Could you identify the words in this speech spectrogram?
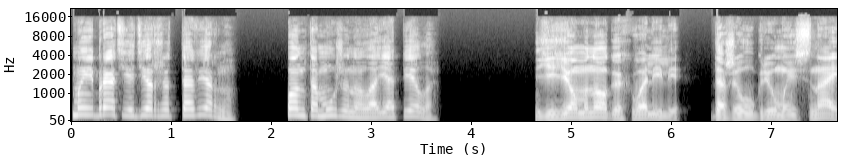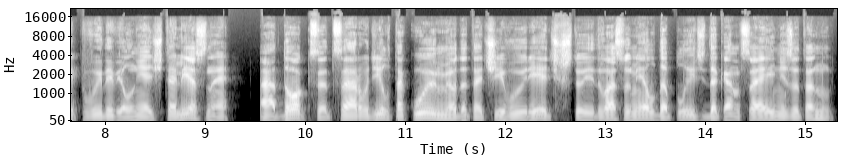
«Мои братья держат таверну. Он там ужинал, а я пела». Ее много хвалили. Даже угрюмый снайп выдавил нечто лесное, а Доксет соорудил такую медоточивую речь, что едва сумел доплыть до конца и не затонуть.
